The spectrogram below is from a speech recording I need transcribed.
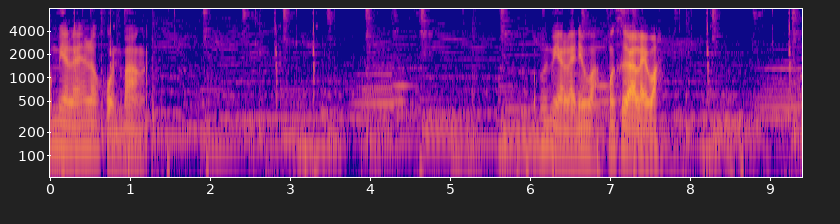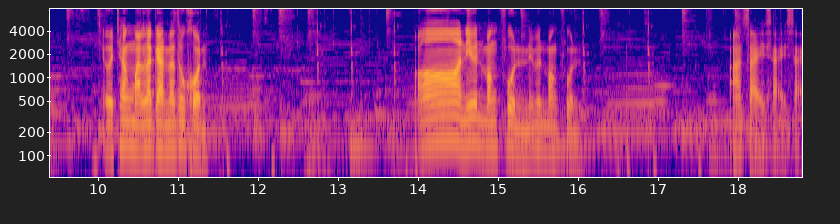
เขามีอะไรให้เราขนบ้างอะก็ไม่มีอะไรนี่หว่ามันคืออะไรวะ เออ ช่างมันล้วกันนะทุกคน อ๋อ นี่เป็นบางฝุ่น นี่เป็นบางฝุ่นอาใส่ใส่ใส่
